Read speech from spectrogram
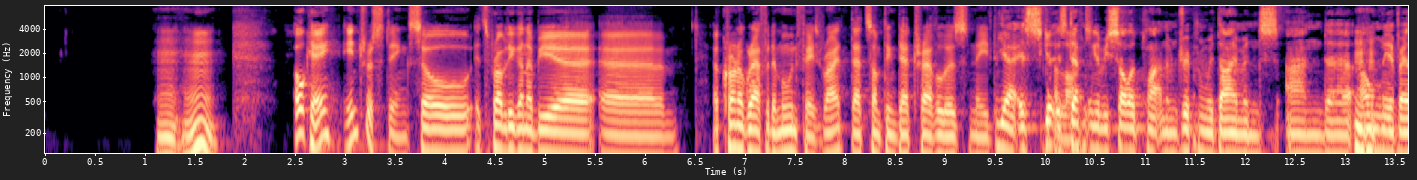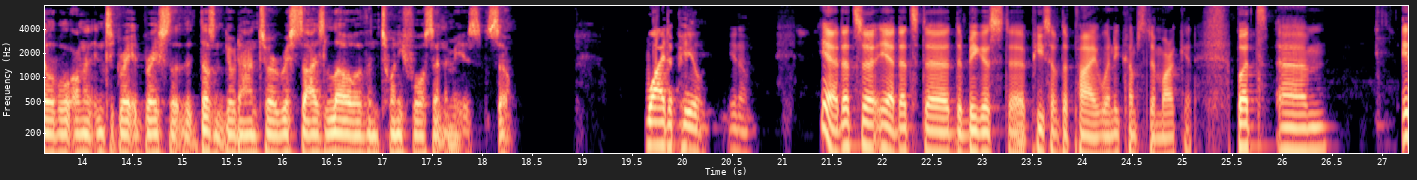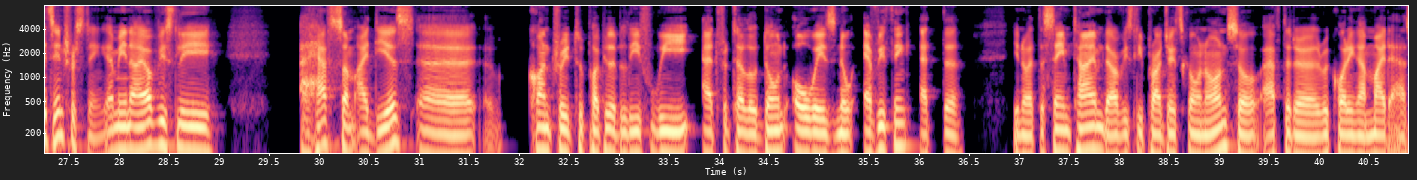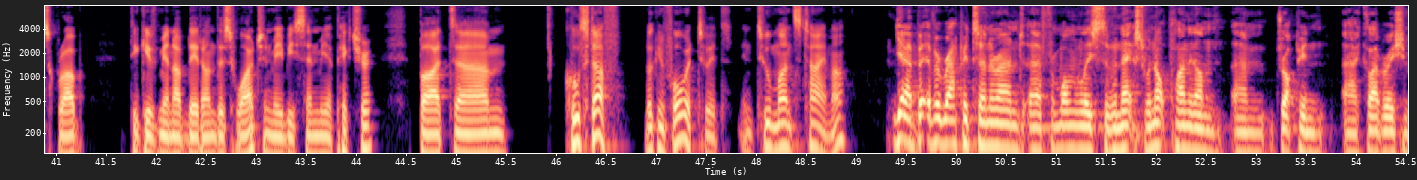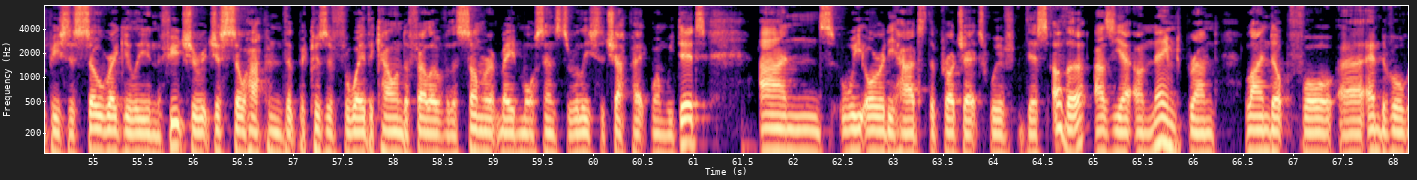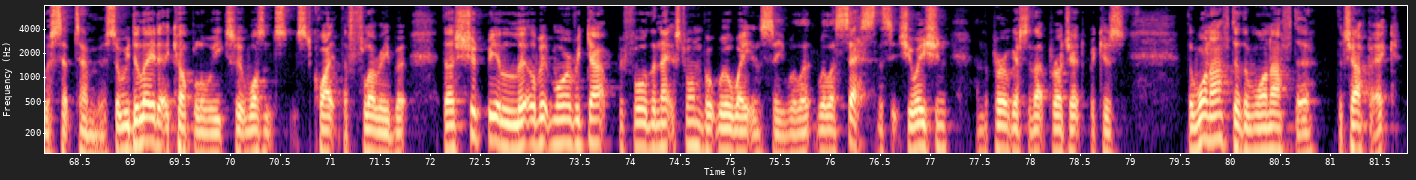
Hmm. Okay. Interesting. So it's probably going to be a, a, a chronograph with a moon phase, right? That's something that travelers need. Yeah, it's it's definitely going to be solid platinum, dripping with diamonds, and uh, mm-hmm. only available on an integrated bracelet that doesn't go down to a wrist size lower than twenty four centimeters. So wide appeal, you know. Yeah, that's uh, yeah, that's the the biggest uh, piece of the pie when it comes to the market. But um, it's interesting. I mean, I obviously I have some ideas. Uh, contrary to popular belief, we at Fratello don't always know everything at the you know at the same time. There are obviously projects going on. So after the recording, I might ask Rob to give me an update on this watch and maybe send me a picture. But um, cool stuff. Looking forward to it in two months' time, huh? Yeah, a bit of a rapid turnaround uh, from one release to the next. We're not planning on um, dropping uh, collaboration pieces so regularly in the future. It just so happened that because of the way the calendar fell over the summer, it made more sense to release the Czapek when we did. And we already had the project with this other, as yet unnamed brand lined up for uh, end of August, September. So we delayed it a couple of weeks, so it wasn't quite the flurry, but there should be a little bit more of a gap before the next one, but we'll wait and see. We'll, we'll assess the situation and the progress of that project because the one after the one after the Czapek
